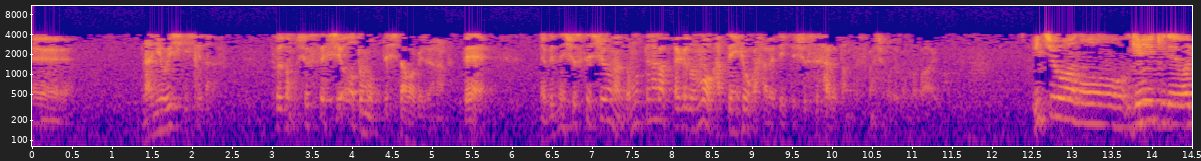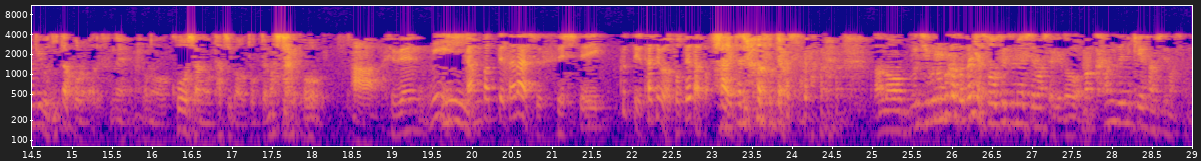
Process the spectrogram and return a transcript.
えー何を意識してたんですか？それとも出世しようと思ってしたわけじゃなくて別に出世しようなんて思ってなかったけども勝手に評価されていて出世されたんですか下出君の場合は。一応あの現役で Y キューブにいた頃はですね、その後者の立場を取ってましたけど。ああ自然に頑張ってたら出世していくっていう立場を取ってたと。はい立場を取ってました。あの自分の部下とかにはそう説明してましたけど、まあ、完全に計算してましたね。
